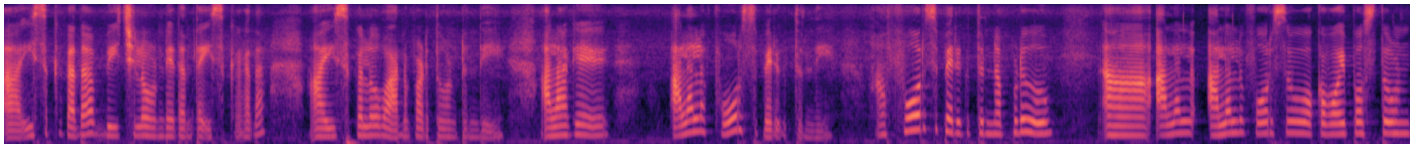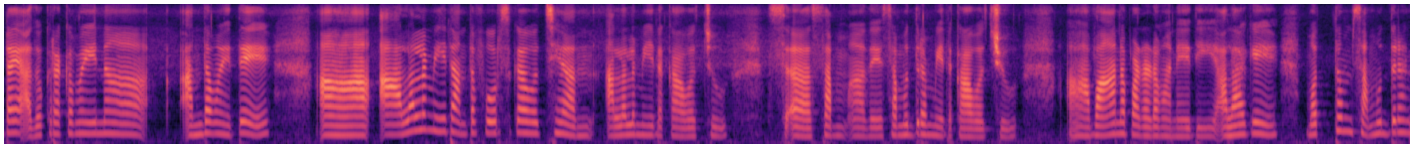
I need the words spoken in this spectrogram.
ఆ ఇసుక కదా బీచ్లో ఉండేదంతా ఇసుక కదా ఆ ఇసుకలో వాన పడుతూ ఉంటుంది. అలాగే అలల ఫోర్స్ పెరుగుతుంది. ఆ ఫోర్స్ పెరుగుతున్నప్పుడు అలలు అలలు ఫోర్సు ఒకవైపు వస్తూ ఉంటాయి అదొక రకమైన అందం అయితే ఆ అలల మీద అంత ఫోర్స్గా వచ్చే అలల మీద కావచ్చు సమ్ అదే సముద్రం మీద కావచ్చు ఆ వాన పడడం అనేది. అలాగే మొత్తం సముద్రం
